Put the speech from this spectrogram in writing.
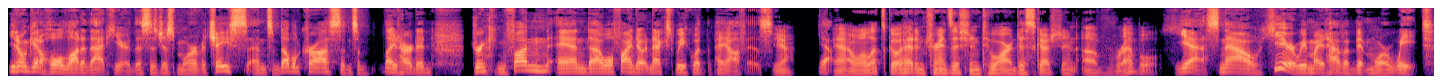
You don't get a whole lot of that here. This is just more of a chase and some double cross and some lighthearted drinking fun. And uh, we'll find out next week what the payoff is. Yeah. Yeah. Yeah. Well, let's go ahead and transition to our discussion of Rebels. Yes. Now here we might have a bit more weight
